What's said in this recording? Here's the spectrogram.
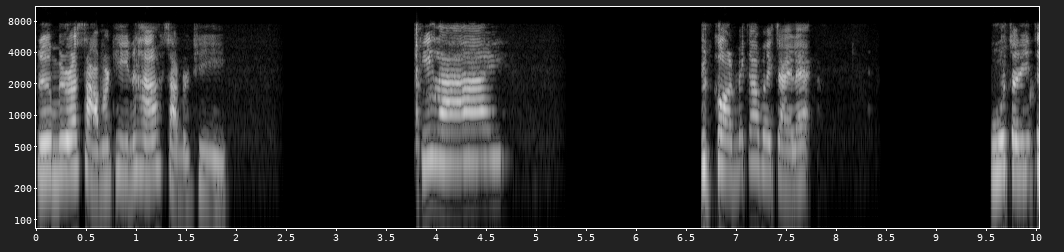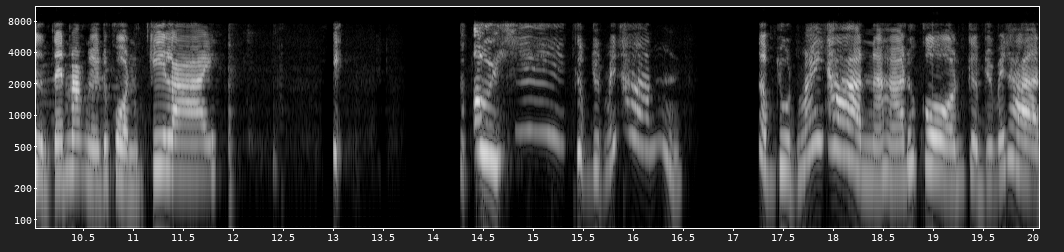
หนึ่งมีเวลาสามนาทีนะคะสามนาทีที่ไรหยุดก่อนไม่กล้าไว้ใจแล้วอู้ตอนนี้ตื่นเต้นมากเลยทุกคน กี่ลาย เอ้ยเกือบหยุดไม่ทัน เกือบหยุดไม่ทันนะคะทุกคนเกือบหยุดไม่ทัน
